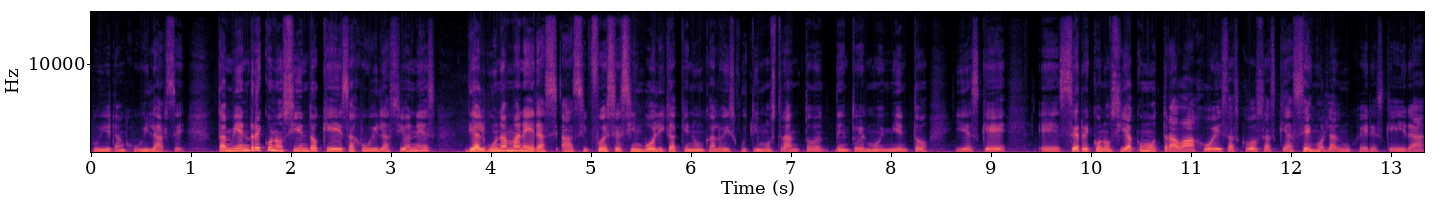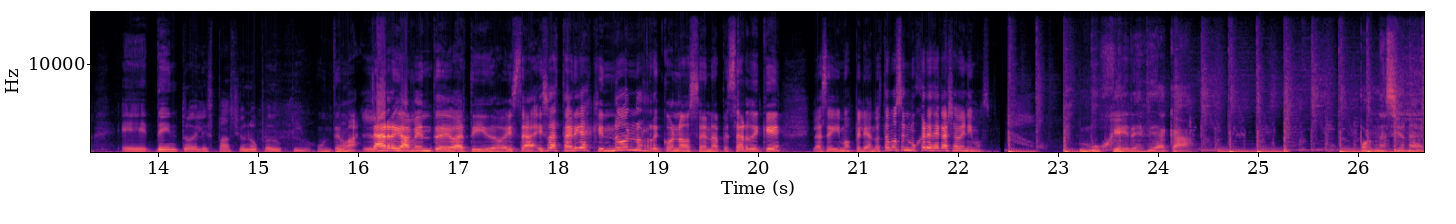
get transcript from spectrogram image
pudieran jubilarse. También reconociendo que esas jubilaciones, de alguna manera, así fuese simbólica, que nunca lo discutimos tanto dentro del movimiento, y es que eh, se reconocía como trabajo esas cosas que hacemos las mujeres que era eh, dentro del espacio no productivo. Un ¿no? tema largamente debatido. Esa- esas tareas que no nos reconocen a pesar de que las seguimos peleando. Estamos en Mujeres de acá, ya venimos. Mujeres de acá. Por Nacional.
